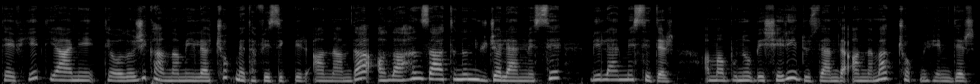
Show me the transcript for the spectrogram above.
Tevhid yani teolojik anlamıyla çok metafizik bir anlamda Allah'ın zatının yücelenmesi, birlenmesidir ama bunu beşeri düzlemde anlamak çok mühimdir.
